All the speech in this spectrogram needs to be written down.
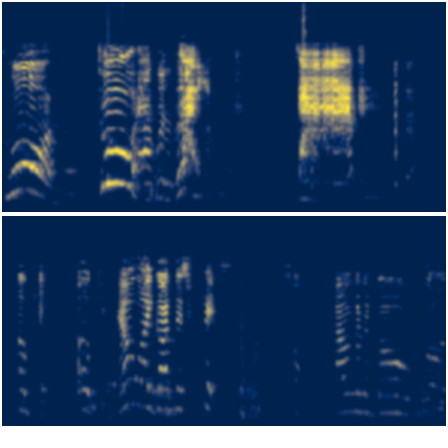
swarm to have a light. okay, okay, now I got this fist. So now I'm gonna go on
